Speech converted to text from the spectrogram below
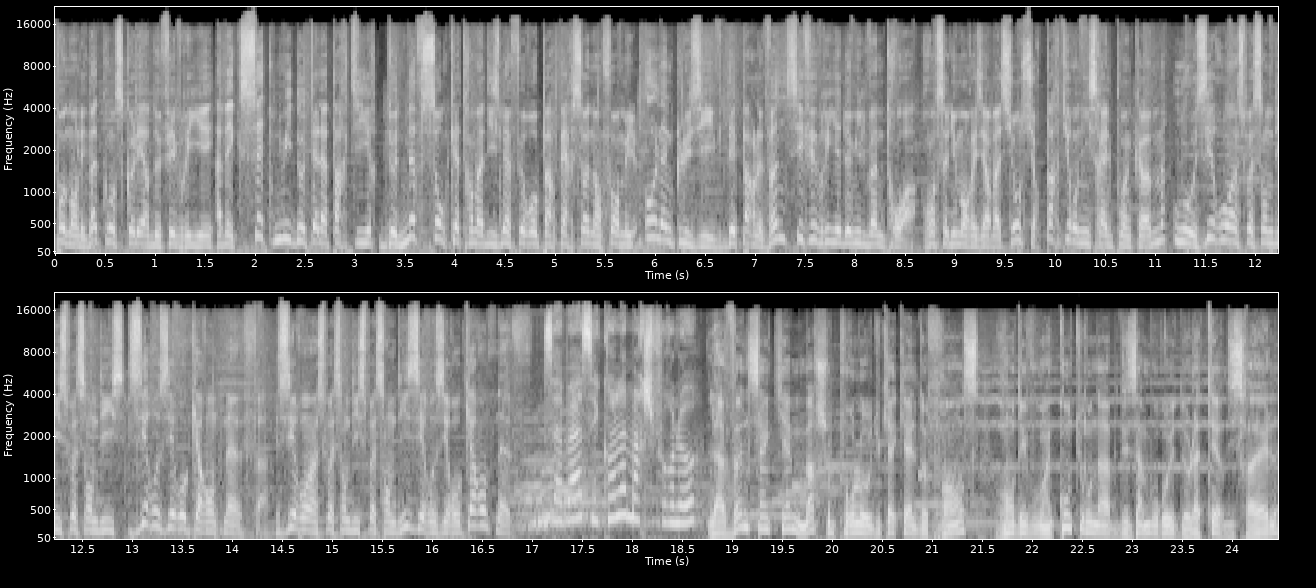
pendant les vacances scolaires de février avec 7 nuits d'hôtel à partir de 999 euros par personne en formule all inclusive. Départ le 26 février 2023. Renseignements réservation sur partironisraël.com ou au 01 70 70 00 49. 01 70 70 00 49. Ça va, c'est quand la marche pour l'eau? La 25e marche pour l'eau du CACEL de France, rendez-vous incontournable des amoureux de la terre d'Israël,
